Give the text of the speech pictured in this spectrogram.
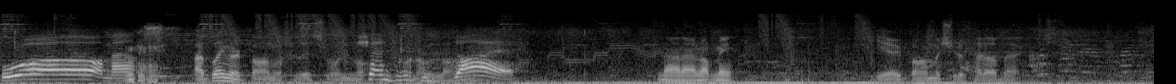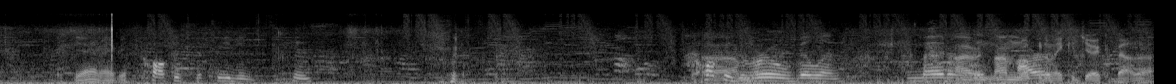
Whoa, I'm out. I blame Obama for this one, not Chance on to die. No, no, not me. Yeah, Obama should have had our back. Yeah, maybe. Caucus defeated his. Caucus Um, real villain. Murder. I, his I'm not gonna make a joke about that.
